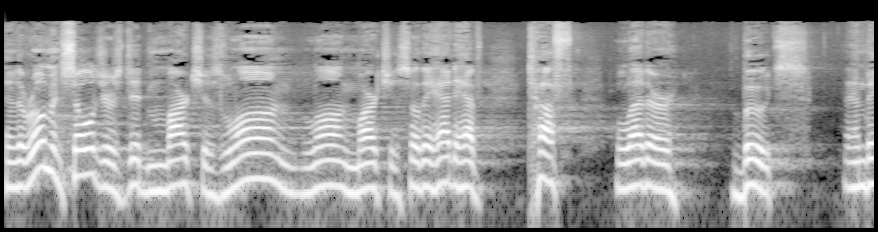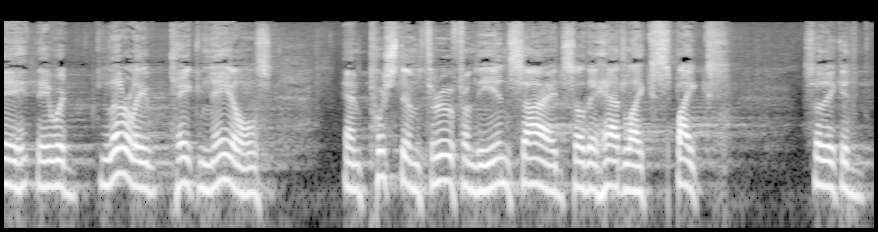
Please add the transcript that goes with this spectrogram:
And the Roman soldiers did marches, long, long marches. So they had to have tough leather boots. And they, they would literally take nails and push them through from the inside so they had like spikes. So they could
